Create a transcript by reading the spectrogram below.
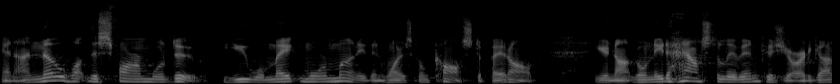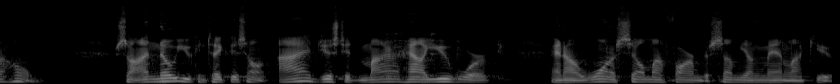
And I know what this farm will do. You will make more money than what it's going to cost to pay it off. You're not going to need a house to live in because you already got a home. So I know you can take this on. I just admire how you've worked and I want to sell my farm to some young man like you.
